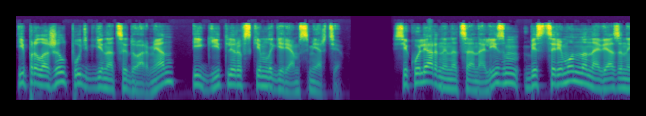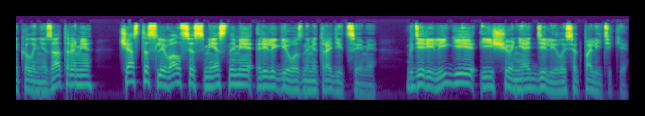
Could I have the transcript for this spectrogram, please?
и проложил путь к геноциду армян и гитлеровским лагерям смерти. Секулярный национализм, бесцеремонно навязанный колонизаторами, часто сливался с местными религиозными традициями, где религия еще не отделилась от политики.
